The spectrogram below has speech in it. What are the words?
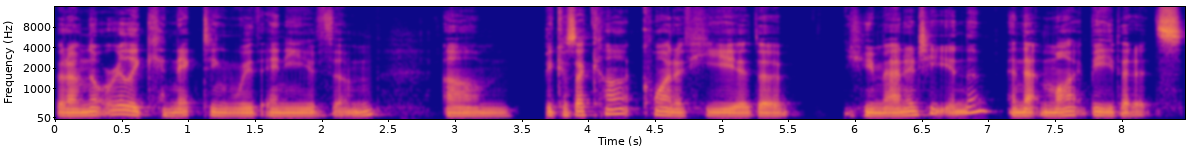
but I'm not really connecting with any of them um, because I can't kind of hear the humanity in them. And that might be that it's,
